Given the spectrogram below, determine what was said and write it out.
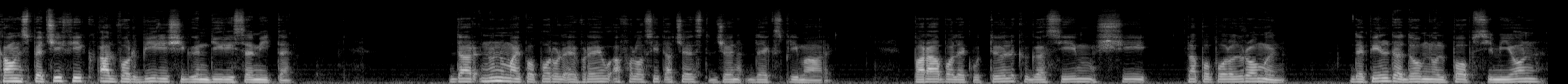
ca un specific al vorbirii și gândirii semite. Dar nu numai poporul evreu a folosit acest gen de exprimare. Parabole cu tâlc găsim și la poporul român. De pildă, domnul Pop Simion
